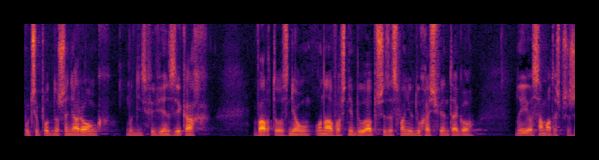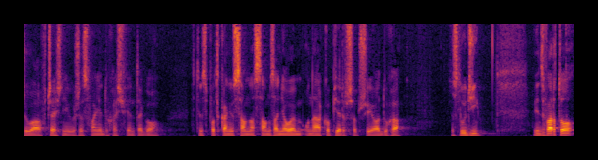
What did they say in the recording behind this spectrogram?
uczy podnoszenia rąk, modlitwy w językach. Warto z nią. Ona właśnie była przy zesłaniu Ducha Świętego. No i sama też przeżyła wcześniej już zesłanie Ducha Świętego w tym spotkaniu sam na sam z aniołem. Ona jako pierwsza przyjęła Ducha z ludzi. Więc warto.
